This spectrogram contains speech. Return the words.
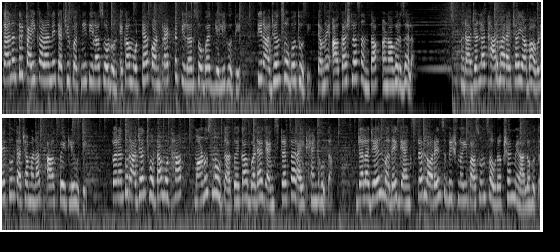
त्यानंतर काही काळाने त्याची पत्नी तिला सोडून एका मोठ्या कॉन्ट्रॅक्ट किलर सोबत गेली होती. ती राजन सोबत होती. त्यामुळे आकाशला संताप अनावर झाला. राजनला ठार मारायच्या या भावनेतून त्याच्या मनात आग पेटली होती. परंतु राजन छोटा मोठा माणूस नव्हता तो एका बड्या गँगस्टरचा राईट हँड होता ज्याला जेलमध्ये गँगस्टर लॉरेन्स बिश्नोईपासून संरक्षण मिळालं होतं.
